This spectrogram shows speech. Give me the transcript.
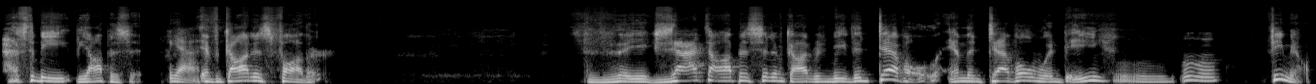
Has to be the opposite. yeah. If God is Father, the exact opposite of God would be the devil, and the devil would be female.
